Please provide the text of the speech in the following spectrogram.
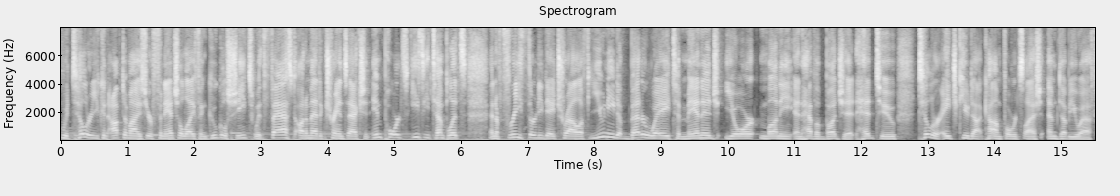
With Tiller, you can optimize your financial life in Google Sheets with fast automatic transaction imports, easy templates, and a free 30 day trial. If you need a better way to manage your money and have a budget, head to tillerhq.com forward slash MWF.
